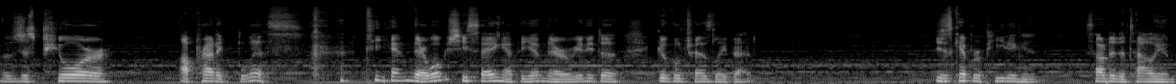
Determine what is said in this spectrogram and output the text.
It was just pure operatic bliss. at the end there, what was she saying at the end there? We need to Google translate that. She just kept repeating it. Sounded Italian.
